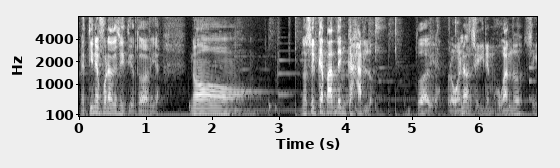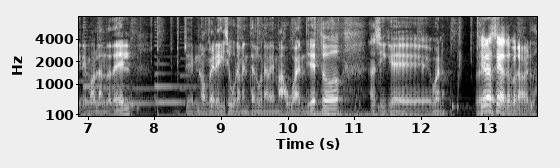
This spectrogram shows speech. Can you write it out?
Me tiene fuera de sitio todavía. No. No soy capaz de encajarlo todavía. Pero bueno, seguiremos jugando, seguiremos hablando de él. Nos veréis seguramente alguna vez más jugar en directo. Así que, bueno. Yo ahora estoy a tope, la verdad.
